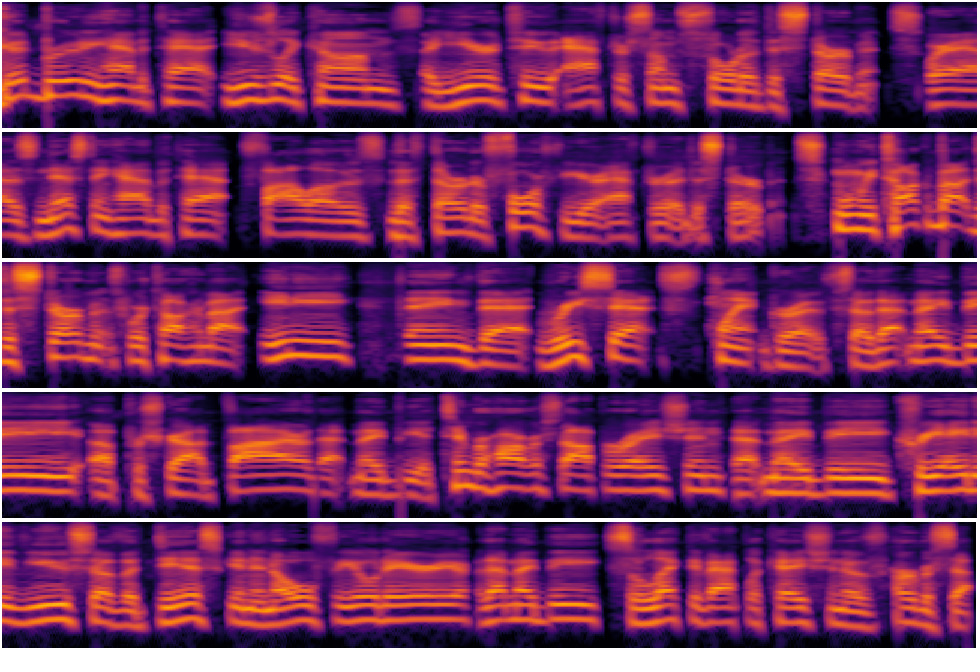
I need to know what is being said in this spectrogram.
Good brooding habitat usually comes a year or two after some sort of disturbance, whereas nesting habitat follows the third or fourth year after a disturbance. When we talk about disturbance, we're talking about anything that resets plant growth. So that may be a prescribed fire, that may be a timber harvest operation, that may be creative use of a disc in an old field area, that may be selective application of herbicides.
